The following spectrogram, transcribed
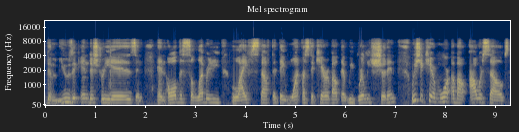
the music industry is and, and all the celebrity life stuff that they want us to care about that we really shouldn't. We should care more about ourselves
